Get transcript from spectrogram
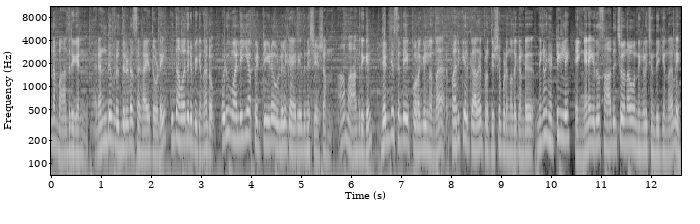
എന്ന മാന്ത്രികൻ രണ്ട് വൃദ്ധരുടെ സഹായത്തോടെ ഇത് അവതരിപ്പിക്കുന്ന കേട്ടോ. ഒരു വലിയ പെട്ടിയുടെ ഉള്ളിൽ കയറിയതിനു ശേഷം ആ മാന്ത്രികൻ ജഡ്ജസിന്റെ പുറകിൽ നിന്ന് പരിക്കേൽക്കാതെ പ്രത്യക്ഷപ്പെടുന്നത് കണ്ട് നിങ്ങൾ ഞെട്ടിയില്ലേ? എങ്ങനെ ഇത് സാധിച്ചു എന്നാവും നിങ്ങൾ ചിന്തിക്കുന്നത് അല്ലേ?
